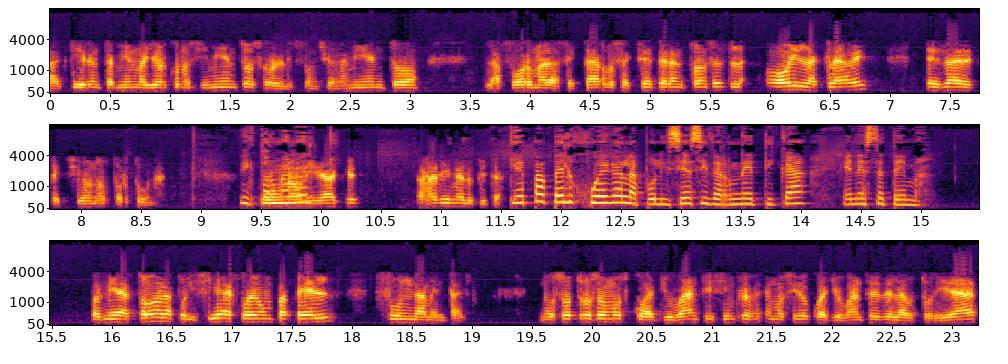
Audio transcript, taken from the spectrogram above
adquieren también mayor conocimiento sobre el funcionamiento la forma de afectarlos etcétera. Entonces hoy la clave es la detección oportuna. Víctor Manuel. que Ajá, dime, Lupita. ¿Qué papel juega la policía cibernética en este tema? Pues mira, toda la policía juega un papel fundamental. Nosotros somos coadyuvantes y siempre hemos sido coadyuvantes de la autoridad.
